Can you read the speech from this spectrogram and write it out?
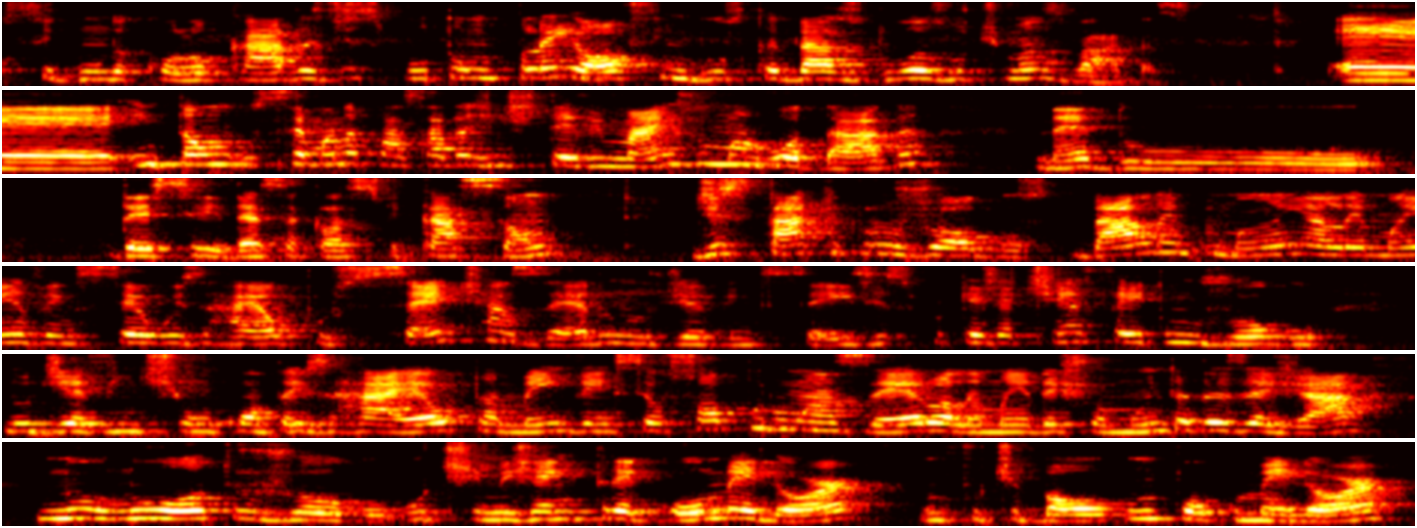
segunda colocadas disputam um playoff em busca das duas últimas vagas. É, então, semana passada a gente teve mais uma rodada né, do, desse, dessa classificação. Destaque para os jogos da Alemanha. A Alemanha venceu o Israel por 7 a 0 no dia 26. Isso porque já tinha feito um jogo no dia 21 contra Israel também. Venceu só por 1 a 0 A Alemanha deixou muito a desejar. No, no outro jogo, o time já entregou melhor, um futebol um pouco melhor.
